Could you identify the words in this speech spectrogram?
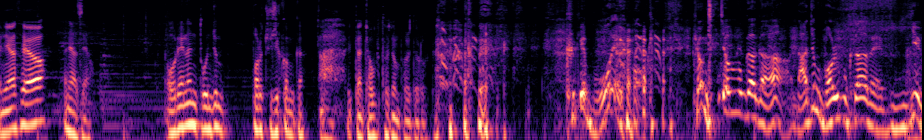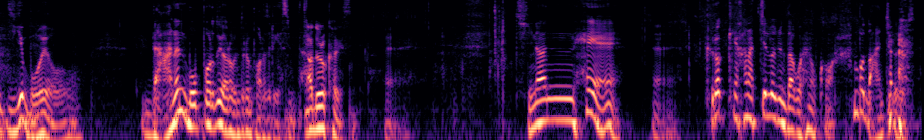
안녕하세요. 안녕하세요. 올해는 돈 좀 벌어 주실 겁니까? 아, 일단 저부터 좀 벌도록. 그게 뭐예요? 경제 전문가가 나 좀 벌고 그다음에 이게 이게 뭐예요? 나는 못 벌어도 여러분들은 벌어드리겠습니다. 아, 노력하겠습니다. 지난 해에 예, 그렇게 하나 찔러준다고 해놓고 한 번도 안 찔러줬어요.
